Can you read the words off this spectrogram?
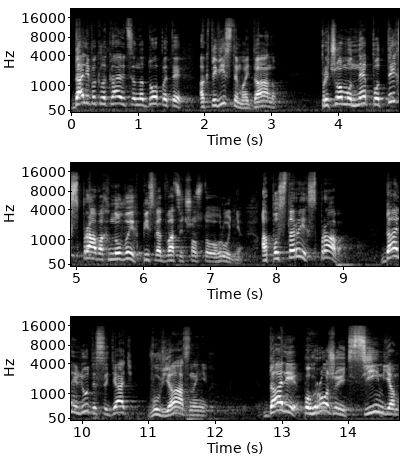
Далі викликаються на допити активісти Майдану. Причому не по тих справах нових після 26 грудня, а по старих справах. Далі люди сидять в ув'язненні, далі погрожують сім'ям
